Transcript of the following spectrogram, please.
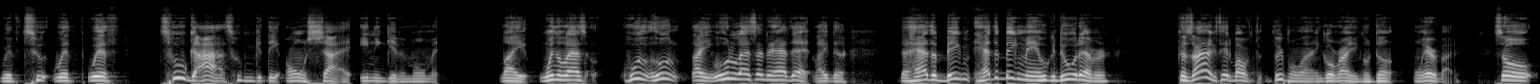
with two with with two guys who can get their own shot at any given moment. Like when the last who who like who the last time they had that like the the had the big had the big man who can do whatever. Because Zion can take the ball three point line and go around and go dunk on everybody. So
